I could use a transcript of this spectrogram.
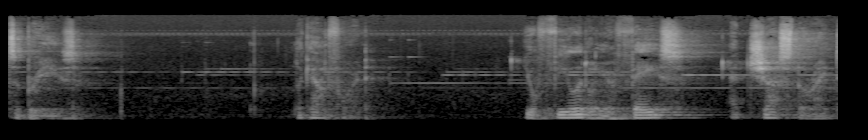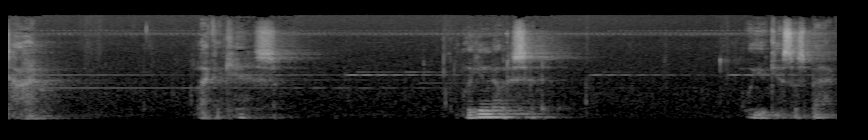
It's a breeze. Look out for it. You'll feel it on your face at just the right time, like a kiss. Will you notice it? Will you kiss us back?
